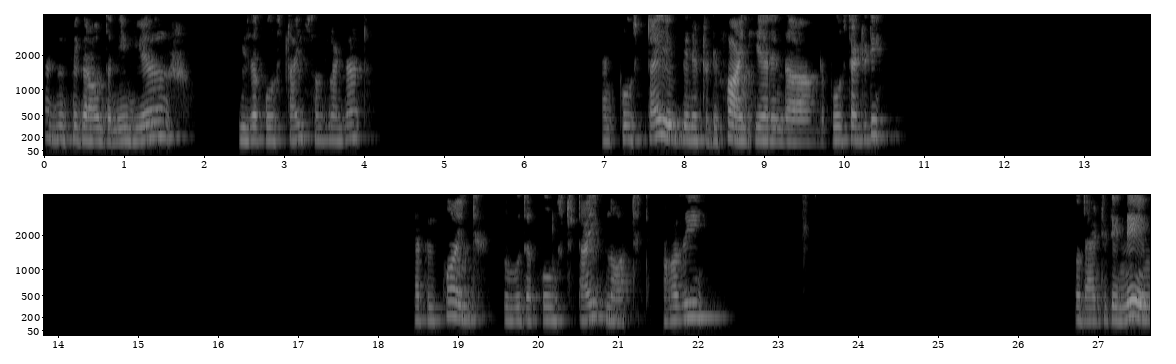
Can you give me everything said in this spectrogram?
And we'll figure out the name here. User post type? Something like that and post type we need to define here in the the post entity. That will point to the post type not technology so the entity name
